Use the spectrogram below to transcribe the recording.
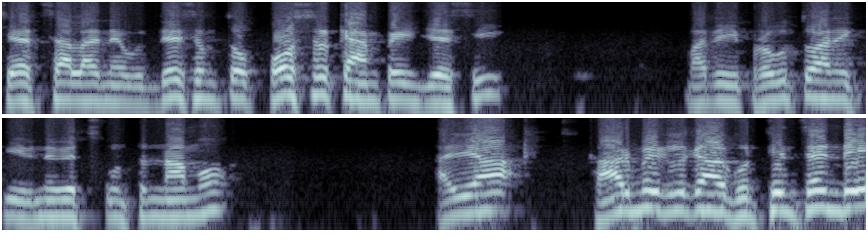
చేర్చాలనే ఉద్దేశంతో పోస్టర్ క్యాంపెయిన్ చేసి మరి ప్రభుత్వానికి వినియోగించుకుంటున్నాము అయ్యా కార్మికులుగా గుర్తించండి.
